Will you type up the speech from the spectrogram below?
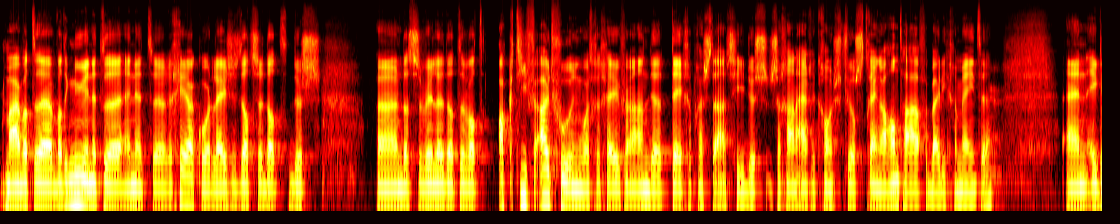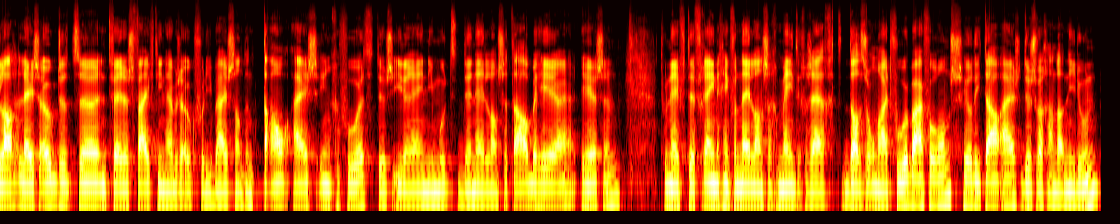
Maar wat, wat ik nu in het, in het regeerakkoord lees, is dat ze dat dus. Eh, dat ze willen dat er wat actief uitvoering wordt gegeven aan de tegenprestatie. Dus ze gaan eigenlijk gewoon veel strenger handhaven bij die gemeenten. En ik lees ook dat eh, in 2015 hebben ze ook voor die bijstand een taaleis ingevoerd. Dus iedereen die moet de Nederlandse taal beheer- beheersen. Toen heeft de Vereniging van Nederlandse Gemeenten gezegd... dat is onuitvoerbaar voor ons, heel die taaleis. Dus we gaan dat niet doen.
